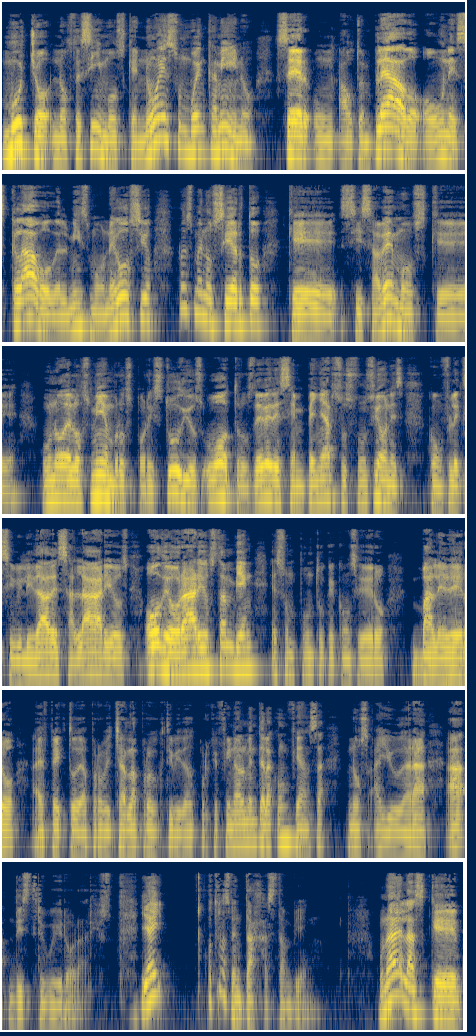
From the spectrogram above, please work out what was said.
mucho nos decimos que no es un buen camino ser un autoempleado o un esclavo del mismo negocio, no es menos cierto que si sabemos que uno de los miembros por estudios u otros debe desempeñar sus funciones con flexibilidad de salarios o de horarios también, es un punto que considero valedero a efecto de aprovechar la productividad, porque finalmente la confianza nos ayudará a distribuir horarios. Y hay otras ventajas también. Una de las que,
